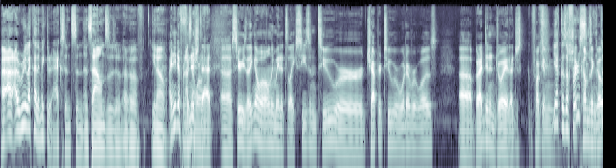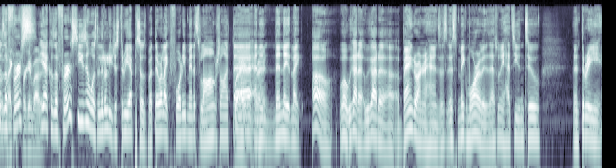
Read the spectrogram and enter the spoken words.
I, I I really like how they make their accents and, and sounds of, of you know. I need to finish word. that uh, series. I think I only made it to like season two or chapter two or whatever it was. Uh, but I did enjoy it. I just fucking Yeah, because the first comes and goes, Because the first, can forget about yeah, because the first season was literally just three episodes, but they were like forty minutes long or something like that. Right, and then then they like, oh, well, we got a we got a, a banger on our hands. Let's, let's make more of it. That's when they had season two, then three,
